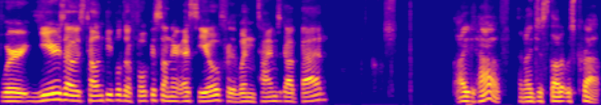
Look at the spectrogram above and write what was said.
where years I was telling people to focus on their SEO for when times got bad. I have, and I just thought it was crap.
